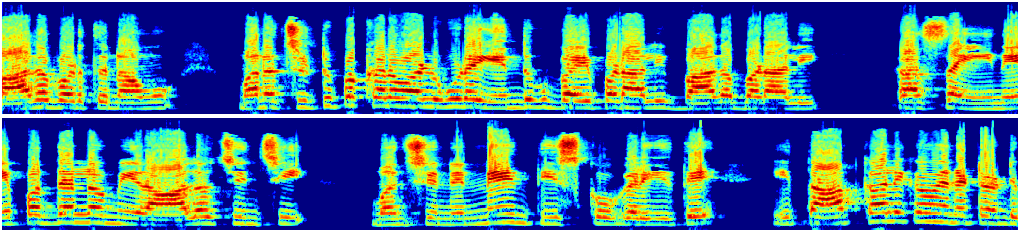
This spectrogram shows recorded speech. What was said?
బాధపడుతున్నాము. మన చుట్టుపక్కల వాళ్ళు కూడా ఎందుకు భయపడాలి బాధపడాలి? కాస్త ఈ నేపథ్యంలో మీరు ఆలోచించి మంచి నిర్ణయం తీసుకోగలిగితే ఈ తాత్కాలికమైనటువంటి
